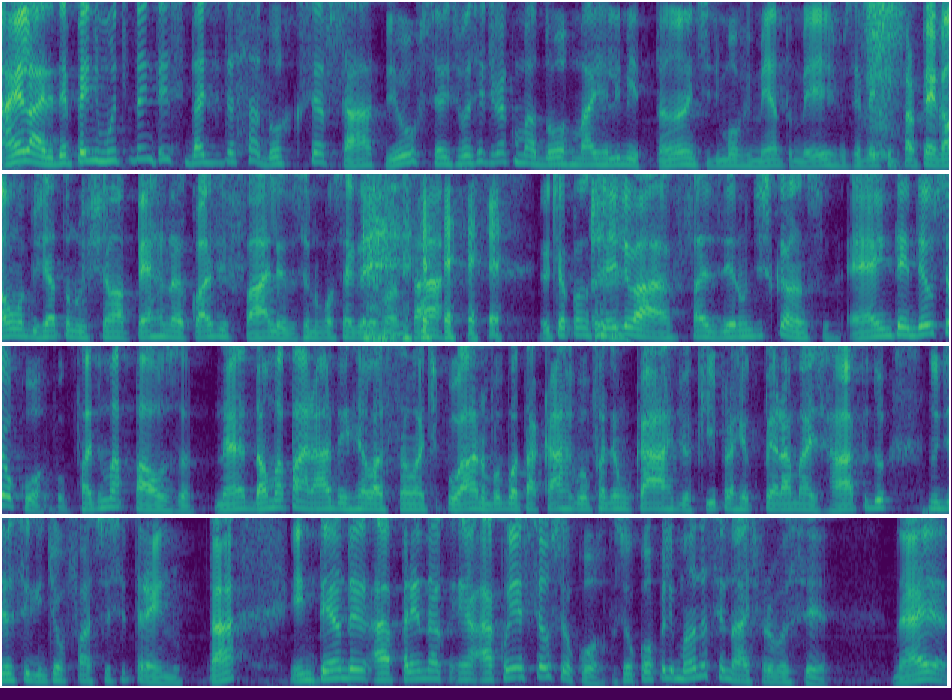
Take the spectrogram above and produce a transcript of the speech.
Aí, Lari, depende muito da intensidade dessa dor que você tá, viu? Se, se você tiver com uma dor mais limitante, de movimento mesmo, você vê que para pegar um objeto no chão, a perna quase falha, você não consegue levantar, eu te aconselho a fazer um descanso. É entender o seu corpo, fazer uma pausa, né? Dar uma parada em relação a, tipo, ah, não vou botar carga, vou fazer um cardio aqui para recuperar mais rápido. No dia seguinte eu faço esse treino, tá? Entenda, aprenda a conhecer o seu corpo. O seu corpo ele manda sinais para você. Né?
